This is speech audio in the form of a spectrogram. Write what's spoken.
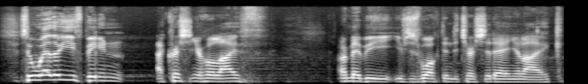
So, whether you've been a Christian your whole life, or maybe you've just walked into church today and you're like,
